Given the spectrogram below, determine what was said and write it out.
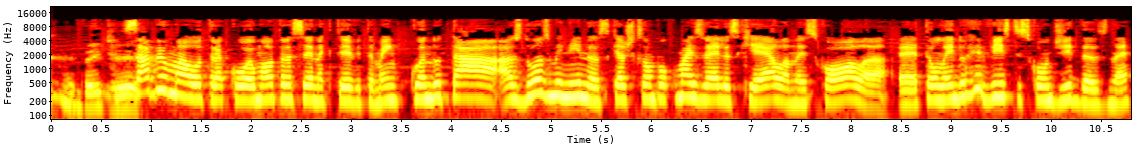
Entendi. Sabe uma outra coisa, uma outra cena que teve também? Quando tá as duas meninas, que acho que são um pouco mais velhas que ela na escola, estão lendo revista escondidas, né?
